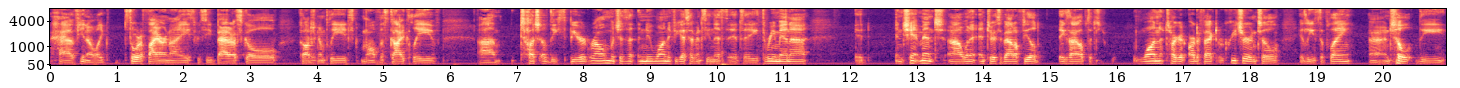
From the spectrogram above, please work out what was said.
have, you know, like Sword of Fire and Ice. We see Batterskull, Kaldra Compleat, Maul of the Skyclave um, Touch of the Spirit Realm, which is a new one. If you guys haven't seen this, it's a three mana it, enchantment. Uh, when it enters the battlefield, exile up to one target artifact or creature until it leaves the play. Uh, until the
